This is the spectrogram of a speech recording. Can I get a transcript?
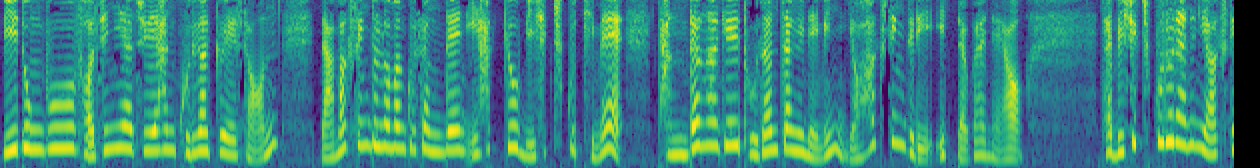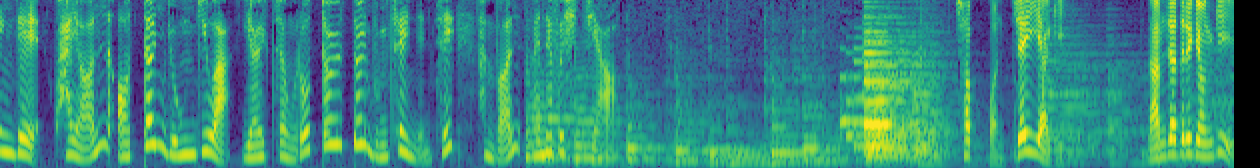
미 동부 버지니아주의 한 고등학교에선 남학생들로만 구성된 이 학교 미식 축구팀에 당당하게 도전장을 내민 여학생들이 있다고 하네요. 자, 미식 축구를 하는 여학생들, 과연 어떤 용기와 열정으로 똘똘 뭉쳐 있는지 한번 만나보시죠. 첫 번째 이야기. 남자들의 경기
